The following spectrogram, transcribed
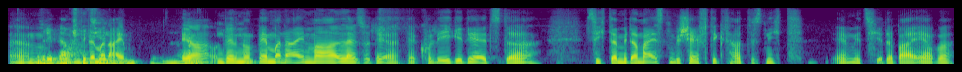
Ähm, und wenn man ein, ja, und wenn, wenn man einmal, also der, der Kollege, der jetzt da sich damit am meisten beschäftigt hat, ist nicht ähm, jetzt hier dabei, aber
